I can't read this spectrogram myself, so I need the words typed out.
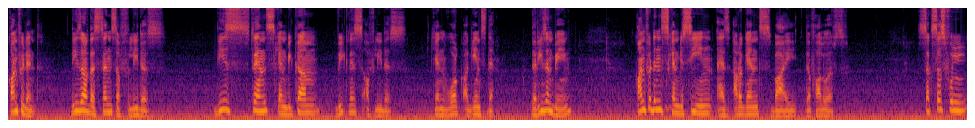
confident. These are the strengths of leaders. These strengths can become weakness of leaders, can work against them. The reason being, Confidence can be seen as arrogance by the followers. Successful,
